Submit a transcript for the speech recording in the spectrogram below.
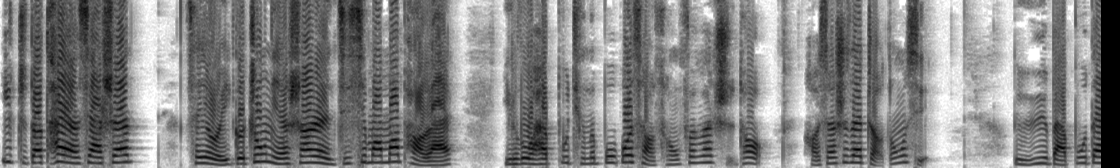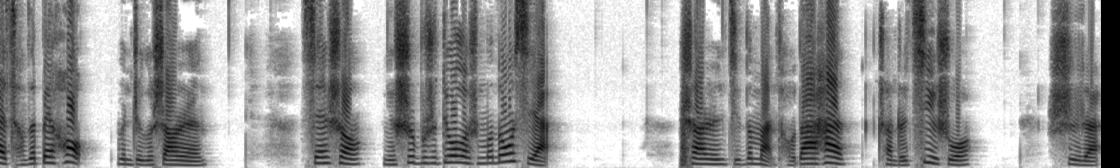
一直到太阳下山，才有一个中年商人急急忙忙跑来，一路还不停地拨拨草丛、翻翻石头。好像是在找东西。吕玉把布袋藏在背后，问这个商人：“先生，你是不是丢了什么东西啊？”商人急得满头大汗，喘着气说：“是啊，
